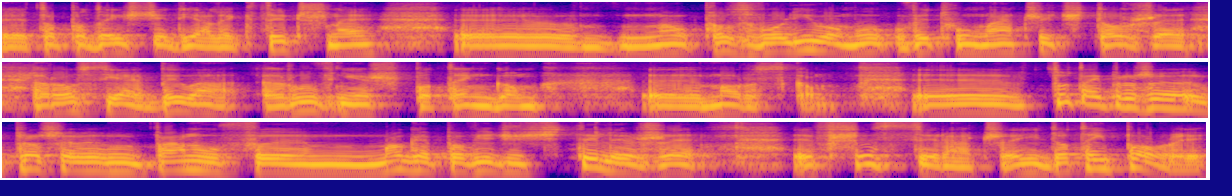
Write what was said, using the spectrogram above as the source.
y, to podejście dialektyczne y, no, pozwoliło mu wytłumaczyć to, że Rosja była również potęgą morską. Tutaj proszę, proszę panów, mogę powiedzieć tyle, że wszyscy raczej do tej pory,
